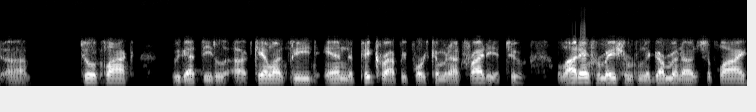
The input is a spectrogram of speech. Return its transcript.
at uh, two o'clock. We got the uh, on feed and the pig crop report coming out Friday at two. A lot of information from the government on supply,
